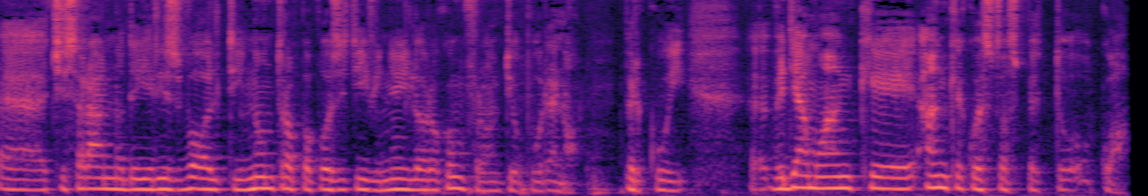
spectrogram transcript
eh, ci saranno dei risvolti non troppo positivi nei loro confronti oppure no. Per cui eh, vediamo anche, anche questo aspetto qua.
